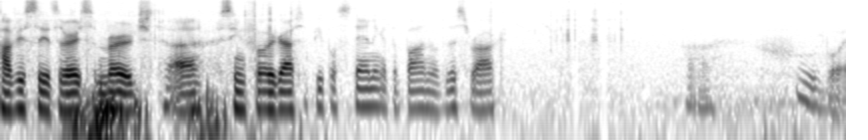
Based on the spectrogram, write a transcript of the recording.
Obviously it's very submerged. Uh, I've seen photographs of people standing at the bottom of this rock. Uh, oh boy.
